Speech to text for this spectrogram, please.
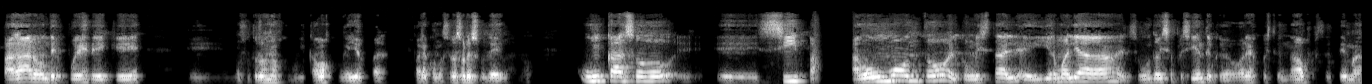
pagaron después de que eh, nosotros nos comunicamos con ellos para, para conocer sobre su deuda. ¿no? Un caso eh, sí pagó un monto, el congresista eh, Guillermo Aliaga, el segundo vicepresidente, que ahora es cuestionado por este tema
